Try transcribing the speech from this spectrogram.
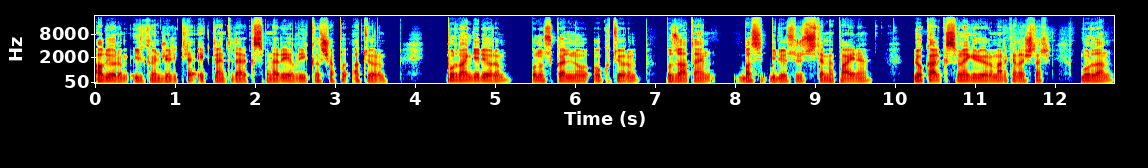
alıyorum ilk öncelikle eklentiler kısmına Real Vehicle Shop'ı atıyorum. Buradan geliyorum. Bunun skalini okutuyorum. Bu zaten basit biliyorsunuz sistem hep aynı. Lokal kısmına giriyorum arkadaşlar. Buradan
